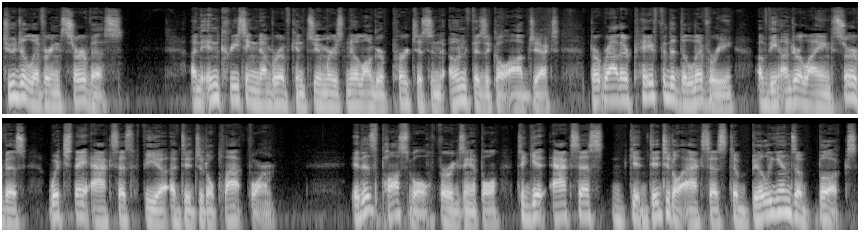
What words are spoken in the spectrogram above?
to delivering service an increasing number of consumers no longer purchase and own physical objects, but rather pay for the delivery of the underlying service which they access via a digital platform. It is possible, for example, to get access, get digital access to billions of books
